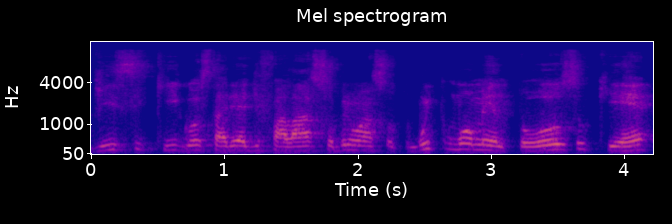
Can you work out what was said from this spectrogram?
disse que gostaria de falar sobre um assunto muito momentoso, que é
